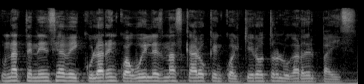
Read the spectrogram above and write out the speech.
una tenencia vehicular en Coahuila es más caro que en cualquier otro lugar del país.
